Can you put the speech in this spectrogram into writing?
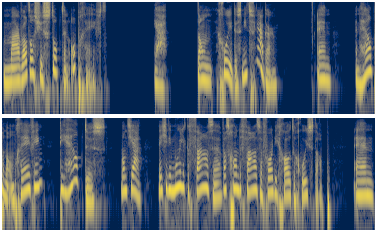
Maar wat als je stopt en opgeeft? Ja, dan groei je dus niet verder. En een helpende omgeving, die helpt dus. Want ja, weet je, die moeilijke fase was gewoon de fase voor die grote groeistap. En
